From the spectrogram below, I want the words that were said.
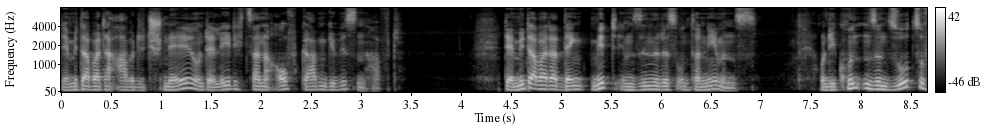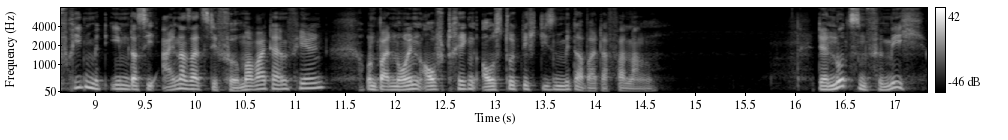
Der Mitarbeiter arbeitet schnell und erledigt seine Aufgaben gewissenhaft. Der Mitarbeiter denkt mit im Sinne des Unternehmens. Und die Kunden sind so zufrieden mit ihm, dass sie einerseits die Firma weiterempfehlen und bei neuen Aufträgen ausdrücklich diesen Mitarbeiter verlangen. Der Nutzen für mich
